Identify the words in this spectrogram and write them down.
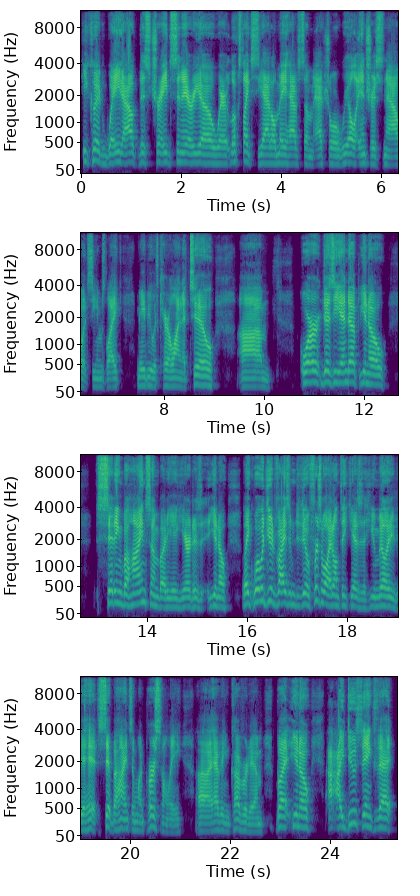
he could wait out this trade scenario where it looks like Seattle may have some actual real interest now. It seems like maybe with Carolina too. Um, or does he end up, you know, sitting behind somebody a year? Does you know like what would you advise him to do? First of all i don't think he has the humility to hit sit behind someone personally uh, having covered him. But you know I, I, do think that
